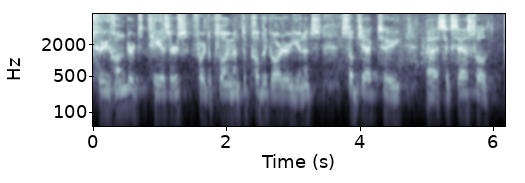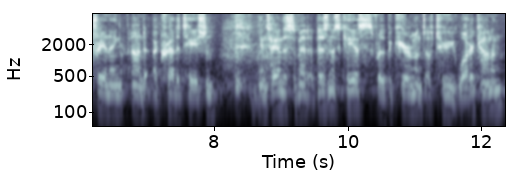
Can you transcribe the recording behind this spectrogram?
200 tasers for deployment to public order units subject to uh, successful training and accreditation. We intend to submit a business case for the procurement of two water cannon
